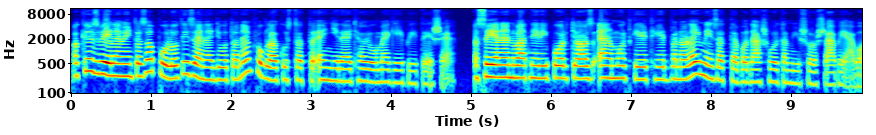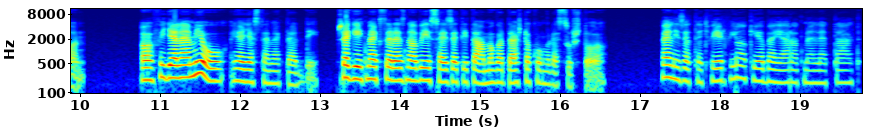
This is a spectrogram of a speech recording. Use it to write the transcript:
A közvéleményt az Apollo 11 óta nem foglalkoztatta ennyire egy hajó megépítése. A CNN Vátni riportja az elmúlt két hétben a legnézettebb adás volt a műsorsávjában. A figyelem jó, jegyezte meg Teddy. Segít megszerezni a vészhelyzeti támogatást a kongresszustól. Felnézett egy férfi, aki a bejárat mellett állt.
